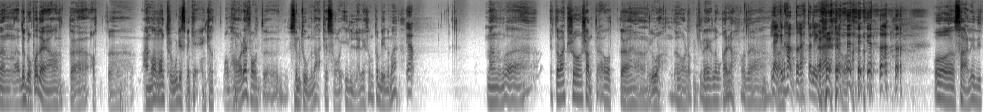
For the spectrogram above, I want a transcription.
men det går på det at, at nei, man, man tror liksom ikke egentlig at man har det, for at symptomene er ikke så ille liksom, til å begynne med. ja. Men uh, etter hvert så skjønte jeg at uh, jo da, det var nok det det var. ja. Og, det, Legen hadde rett allikevel. og særlig de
